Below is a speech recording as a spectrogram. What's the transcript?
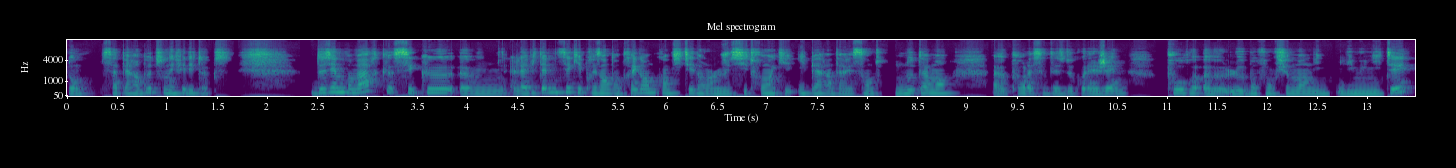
Donc ça perd un peu de son effet détox. Deuxième remarque, c'est que la vitamine C qui est présente en très grande quantité dans le jus de citron et qui est hyper intéressante, notamment pour la synthèse de collagène, pour le bon fonctionnement de l'immunité,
